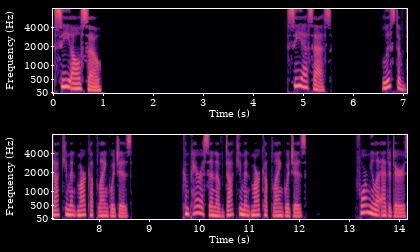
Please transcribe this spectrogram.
See also. CSS List of document markup languages. Comparison of document markup languages. Formula editors.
